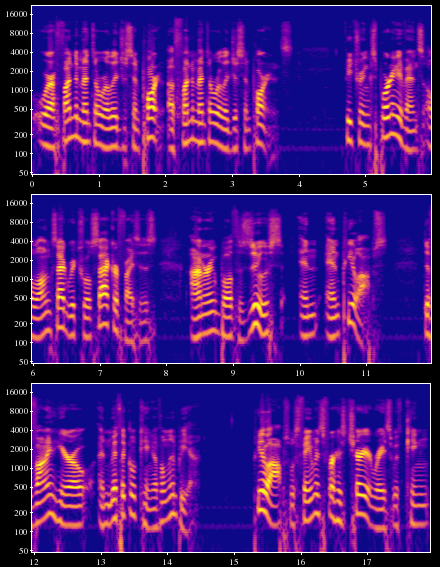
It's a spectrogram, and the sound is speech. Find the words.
were a fundamental religious import, of fundamental religious importance, featuring sporting events alongside ritual sacrifices honoring both Zeus and, and Pelops, divine hero and mythical king of Olympia. Pelops was famous for his chariot race with King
